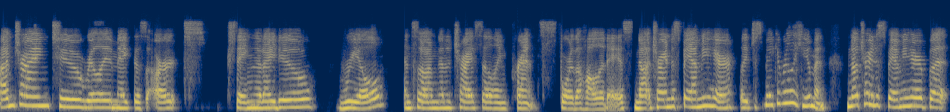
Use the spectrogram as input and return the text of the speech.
I'm trying to really make this art thing that I do real and so I'm going to try selling prints for the holidays. Not trying to spam you here, like just make it really human. I'm not trying to spam you here, but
